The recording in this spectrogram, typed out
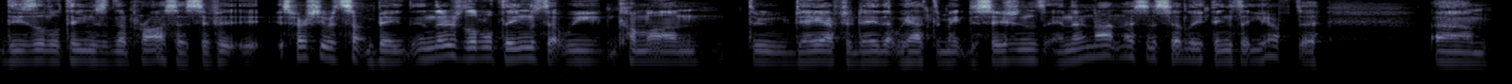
these little things in the process if it especially if it's something big and there's little things that we come on through day after day that we have to make decisions and they're not necessarily things that you have to um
